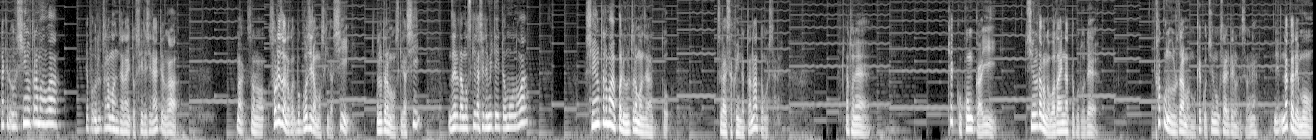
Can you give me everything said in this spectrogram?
だけどシン・ウルトラマンはやっぱウルトラマンじゃないと成立しないっていうのがまあそのそれぞれの僕ゴジラも好きだしウルトラマンも好きだしゼルダも好きだしで見ていて思うのはシン・ウルトラマンはやっぱりウルトラマンじゃないと辛い作品だったなと思いましたね。あとね結構今回シン・ウルトラマンが話題になったことで過去のウルトラマンも結構注目されてるんですよね。で中でも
